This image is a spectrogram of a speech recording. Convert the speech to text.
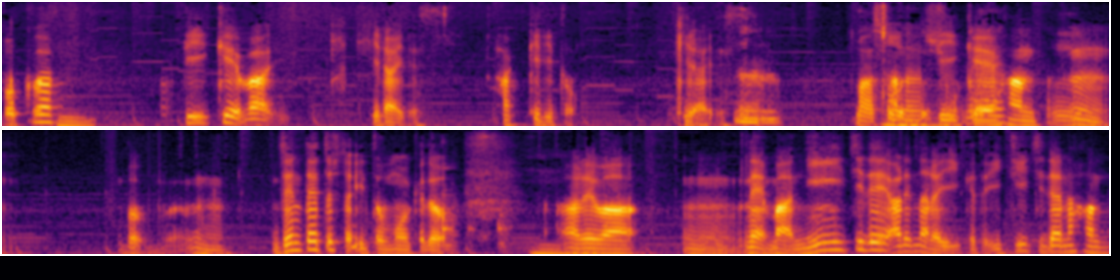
僕は PK は嫌いです。はっきりと嫌いです。うん、まあそうですね。PK 判、うん、うん、うん。全体としてはいいと思うけど、うん、あれは、うんね、まあ2-1であれならいいけど、1-1での判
